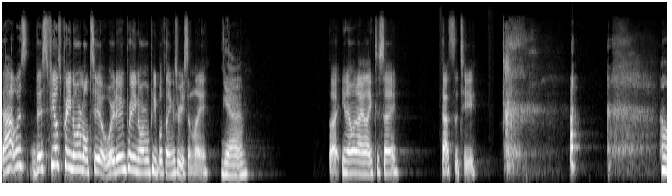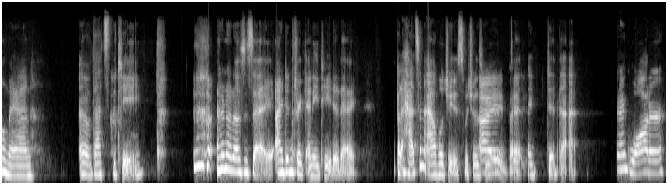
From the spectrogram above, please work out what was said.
that was this feels pretty normal too. We're doing pretty normal people things recently. Yeah. But you know what I like to say? That's the tea. Oh man. Oh, that's the tea. I don't know what else to say. I didn't drink any tea today. But I had some apple juice, which was I weird, but did. I did that. Drink water.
